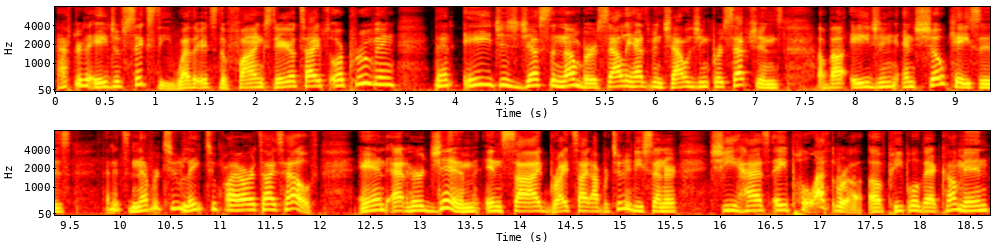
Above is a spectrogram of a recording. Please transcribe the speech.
after the age of 60. Whether it's defying stereotypes or proving that age is just a number, Sally has been challenging perceptions about aging and showcases that it's never too late to prioritize health. And at her gym inside Brightside Opportunity Center, she has a plethora of people that come in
